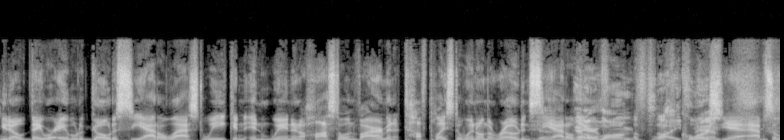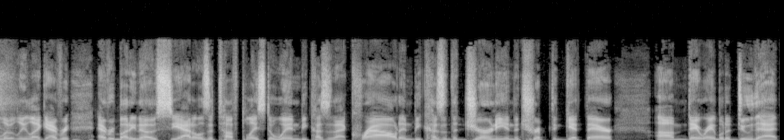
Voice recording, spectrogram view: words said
you know, they were able to go to Seattle last week and, and win in a hostile environment, a tough place to win on the road in Seattle. and a there, of- long of, of course, man. yeah, absolutely. Like every everybody knows, Seattle is a tough place to win because of that crowd and because of the journey and the trip to get there. Um, they were able to do that,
